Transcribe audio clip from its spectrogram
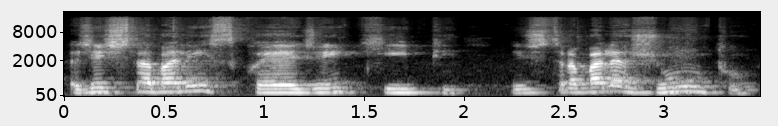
A gente trabalha em squad, em equipe, a gente trabalha junto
